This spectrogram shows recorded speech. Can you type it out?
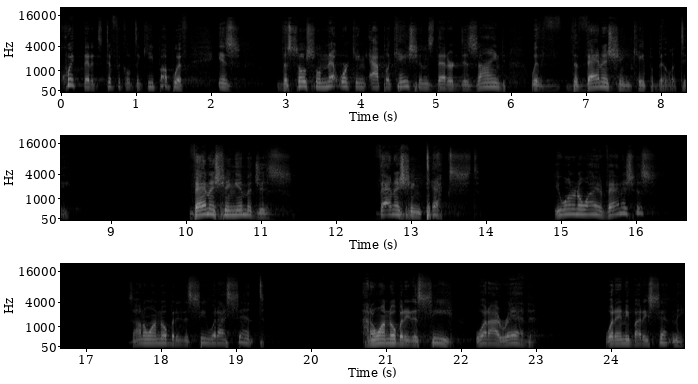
quick that it's difficult to keep up with, is the social networking applications that are designed with the vanishing capability, vanishing images, vanishing text. You want to know why it vanishes? Because I don't want nobody to see what I sent. I don't want nobody to see what I read, what anybody sent me.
